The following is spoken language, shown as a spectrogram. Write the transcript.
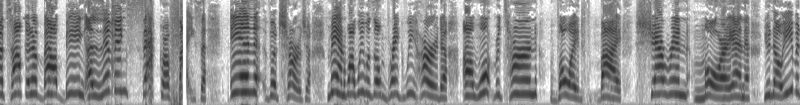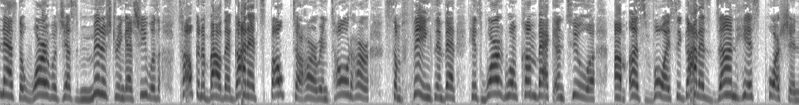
are talking about being a living sacrifice in the church. Man, while we was on break, we heard uh, Won't Return Void by Sharon Moore. And, you know, even as the word was just ministering, as she was talking about that God had spoke to her and told her some things and that his word won't come back unto uh, um, us void. See, God has done his portion.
